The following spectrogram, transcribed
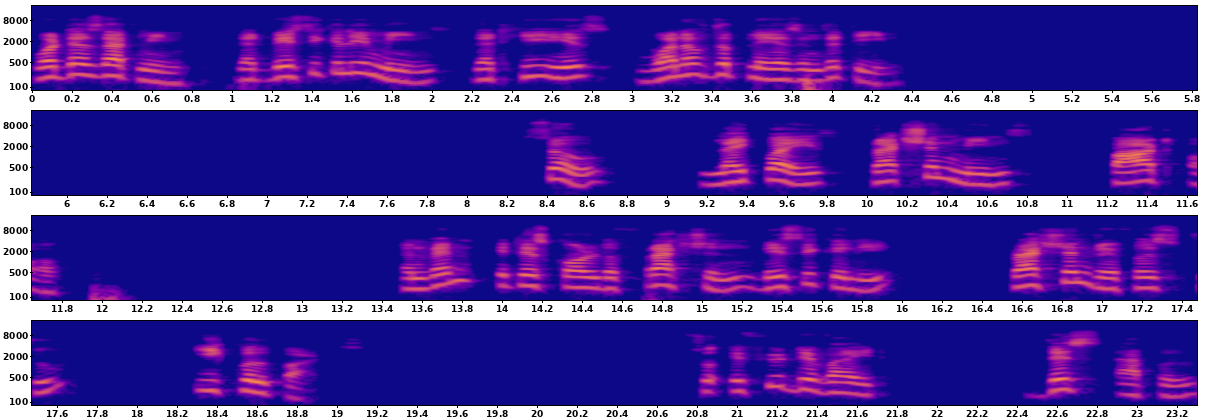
What does that mean? That basically means that he is one of the players in the team. So, likewise, fraction means part of. And when it is called a fraction, basically, fraction refers to equal parts. So, if you divide this apple,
